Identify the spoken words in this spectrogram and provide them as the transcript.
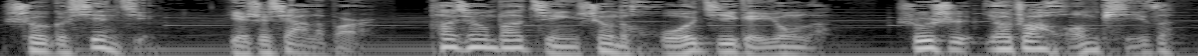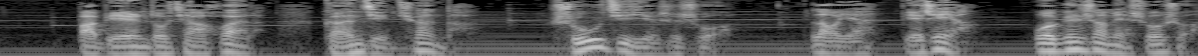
设个陷阱，也是下了班他想把仅剩的活鸡给用了，说是要抓黄皮子。把别人都吓坏了，赶紧劝他。书记也是说：“老严，别这样，我跟上面说说，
